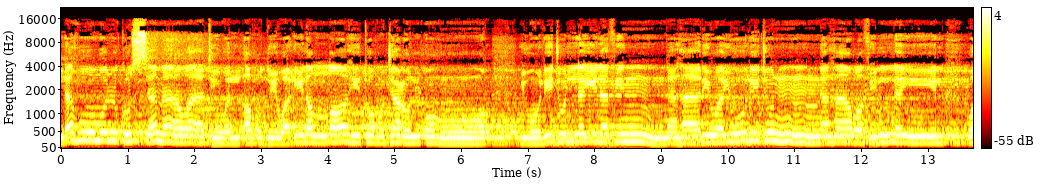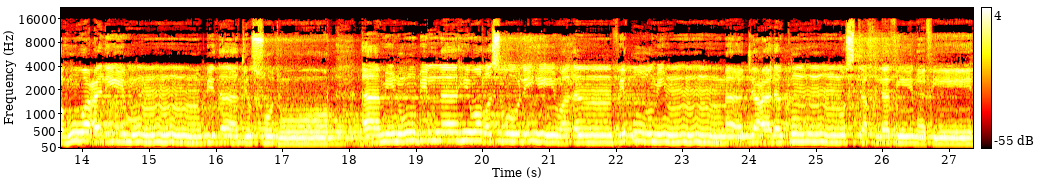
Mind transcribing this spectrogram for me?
له ملك السماوات والأرض وإلى الله ترجع الأمور. يولج الليل في النهار ويولج النهار في الليل وهو عليم بذات الصدور. آمنوا بالله ورسوله وأنفقوا مما جعلكم مستخلفين فيه.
